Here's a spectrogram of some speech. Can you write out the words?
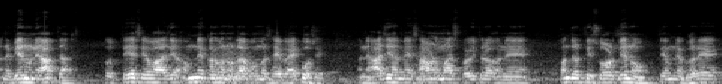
અને બહેનોને આપતા. તો તે સેવા આજે અમને કરવાનો લાભ અમર સાહેબે આપ્યો છે. અને આજે અમે શ્રાવણ માસ પવિત્ર અને પંદરથી સોળ બહેનો તેમને ઘરે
